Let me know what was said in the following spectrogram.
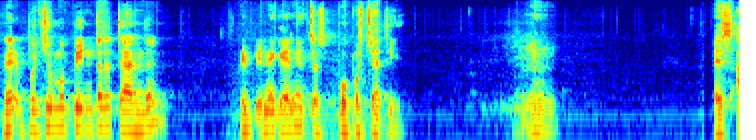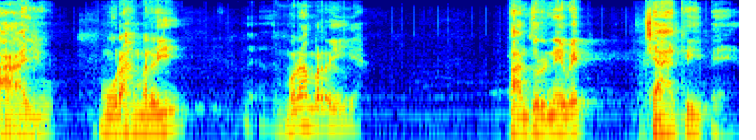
Nek bojomu pinter dandan, pipine kene terus pupus jati. Hmm. Es ayu, murah meri, murah meri ya. Tandurne wit jati beres.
